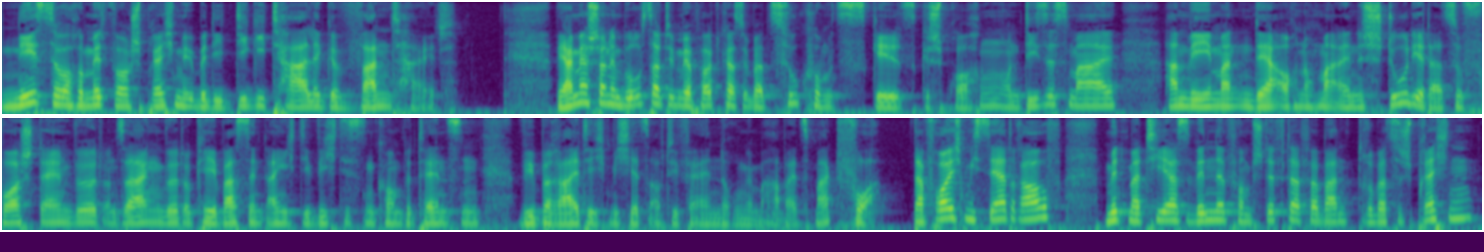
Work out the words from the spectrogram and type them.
Nächste Woche Mittwoch sprechen wir über die digitale Gewandtheit. Wir haben ja schon im Berufsoptimier Podcast über Zukunftsskills gesprochen und dieses Mal haben wir jemanden, der auch nochmal eine Studie dazu vorstellen wird und sagen wird, okay, was sind eigentlich die wichtigsten Kompetenzen? Wie bereite ich mich jetzt auf die Veränderung im Arbeitsmarkt vor? Da freue ich mich sehr drauf, mit Matthias Winde vom Stifterverband drüber zu sprechen.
